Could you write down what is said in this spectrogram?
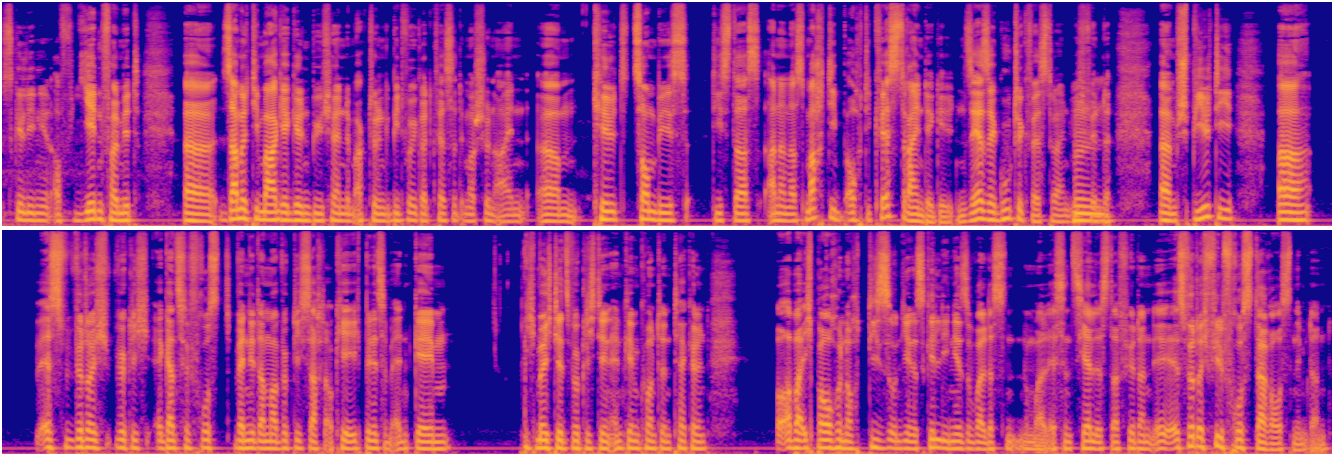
Skilllinien auf jeden Fall mit. Äh, sammelt die Magiergildenbücher in dem aktuellen Gebiet, wo ihr gerade questet, immer schön ein. Ähm, killt Zombies, dies, das, Ananas. Macht die, auch die Questreihen der Gilden. Sehr, sehr gute Questreihen, wie mhm. ich finde. Ähm, spielt die. Äh, es wird euch wirklich ganz viel Frust, wenn ihr dann mal wirklich sagt, okay, ich bin jetzt im Endgame. Ich möchte jetzt wirklich den Endgame-Content tackeln aber ich brauche noch diese und jene Skilllinie, so weil das nun mal essentiell ist dafür, dann äh, es wird euch viel Frust da rausnehmen dann,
